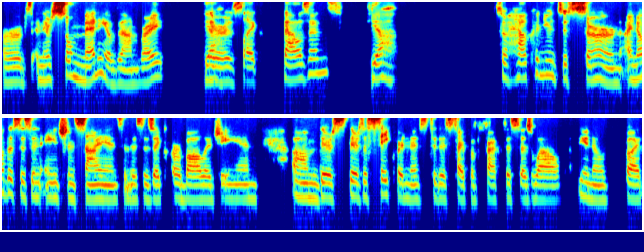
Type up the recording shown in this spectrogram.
herbs, and there's so many of them, right? Yeah. There's like thousands. Yeah. So how can you discern? I know this is an ancient science and this is like herbology, and um, there's there's a sacredness to this type of practice as well, you know. But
